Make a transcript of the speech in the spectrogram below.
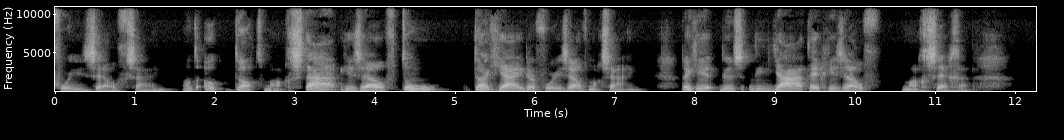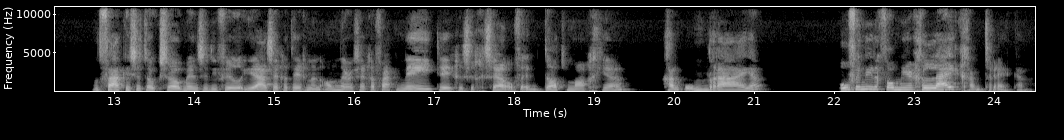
voor jezelf zijn. Want ook dat mag. Sta jezelf toe dat jij er voor jezelf mag zijn. Dat je dus die ja tegen jezelf mag zeggen. Want vaak is het ook zo, mensen die veel ja zeggen tegen een ander, zeggen vaak nee tegen zichzelf. En dat mag je gaan omdraaien. Of in ieder geval meer gelijk gaan trekken.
